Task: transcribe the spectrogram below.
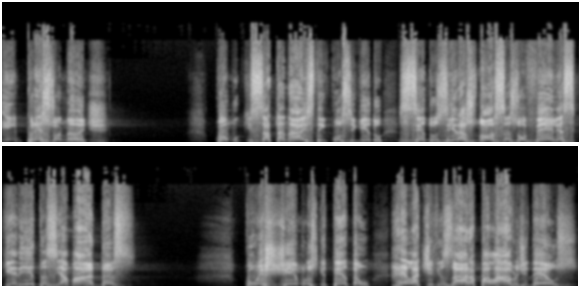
impressionante como que Satanás tem conseguido seduzir as nossas ovelhas queridas e amadas? Com estímulos que tentam relativizar a palavra de Deus,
